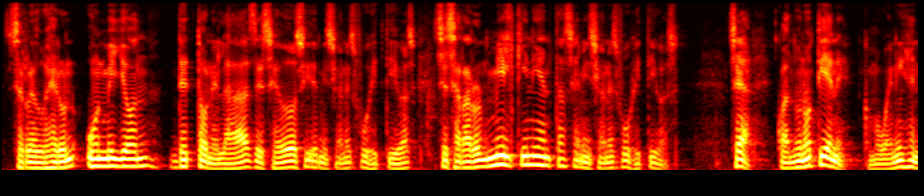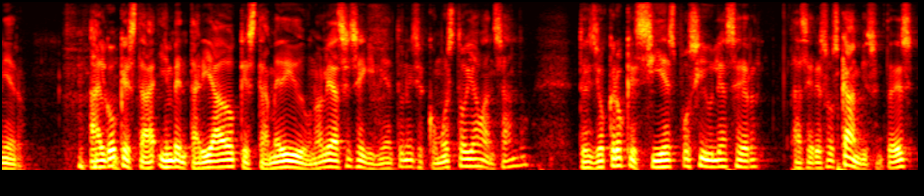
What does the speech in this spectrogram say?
se redujeron un millón de toneladas de CO2 y de emisiones fugitivas, se cerraron 1.500 emisiones fugitivas. O sea, cuando uno tiene, como buen ingeniero, algo que está inventariado, que está medido, uno le hace seguimiento, uno dice, ¿cómo estoy avanzando? Entonces yo creo que sí es posible hacer, hacer esos cambios. Entonces,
